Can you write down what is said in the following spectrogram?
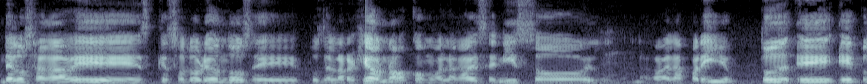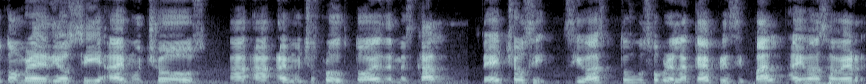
de los agaves que son oriundos pues de la región, ¿no? Como el agave cenizo, el, agave lamparillo. Entonces, eh, eh, pues nombre de Dios sí, hay muchos, hay muchos productores de mezcal. De hecho, si, si vas tú sobre la calle principal, ahí vas a ver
